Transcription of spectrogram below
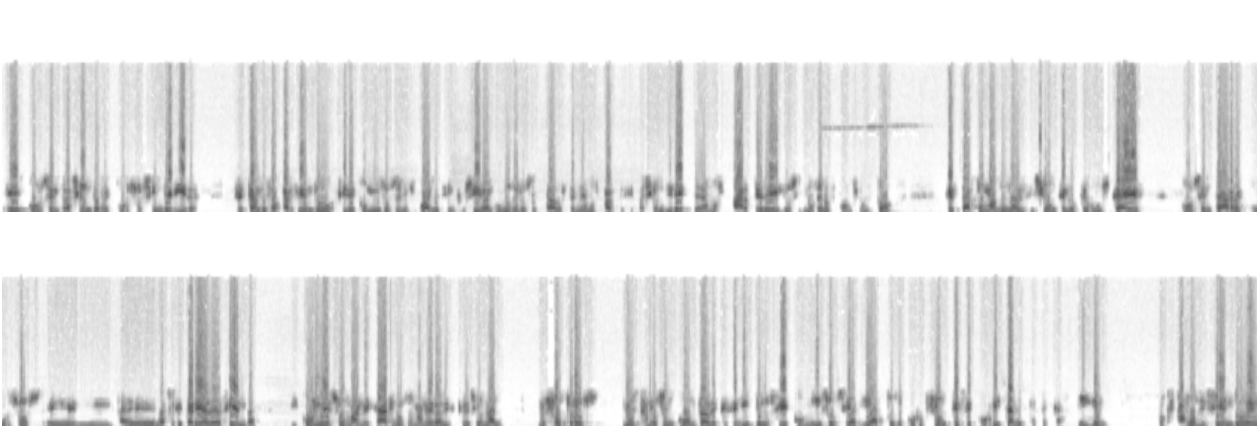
eh, concentración de recursos indebida. Se están desapareciendo fideicomisos en los cuales inclusive algunos de los estados teníamos participación directa, éramos parte de ellos y no se nos consultó. Se está tomando una decisión que lo que busca es concentrar recursos en la Secretaría de Hacienda y con eso manejarlos de manera discrecional. Nosotros no estamos en contra de que se limpien los fideicomisos, si había actos de corrupción que se corrijan y que se castiguen. Lo que estamos diciendo es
